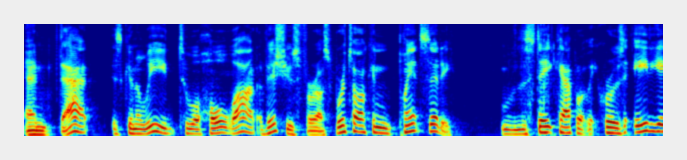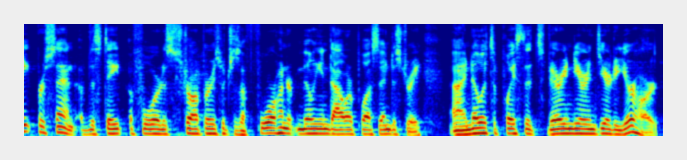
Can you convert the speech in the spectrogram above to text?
And that is going to lead to a whole lot of issues for us. We're talking Plant City, the state capital. It grows 88% of the state of Florida's strawberries, which is a $400 million plus industry. I know it's a place that's very near and dear to your heart.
